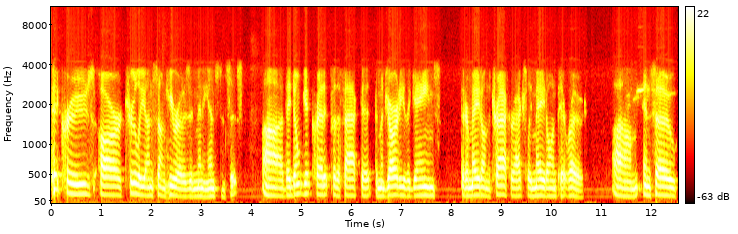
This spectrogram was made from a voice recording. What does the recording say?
Pit crews are truly unsung heroes in many instances. Uh, they don't get credit for the fact that the majority of the gains that are made on the track are actually made on pit road. Um, and so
